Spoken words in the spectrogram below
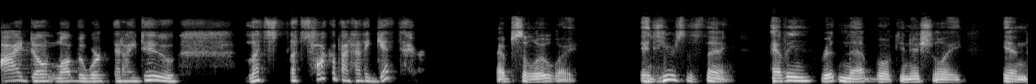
I don't love the work that I do. Let's let's talk about how to get there. Absolutely. And here's the thing having written that book initially in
